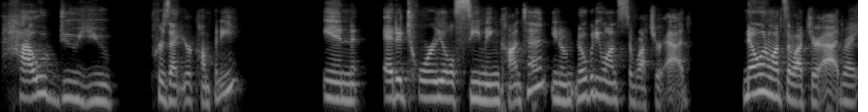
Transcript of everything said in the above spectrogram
how do you present your company in editorial seeming content? You know, nobody wants to watch your ad. No one wants to watch your ad. Right.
